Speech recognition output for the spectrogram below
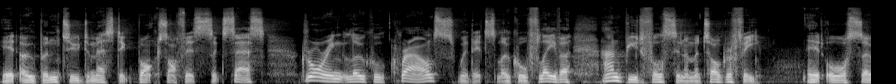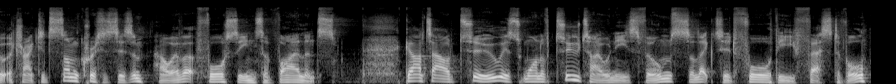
It opened to domestic box office success, drawing local crowds with its local flavour and beautiful cinematography. It also attracted some criticism, however, for scenes of violence. Gatao 2 is one of two Taiwanese films selected for the festival.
